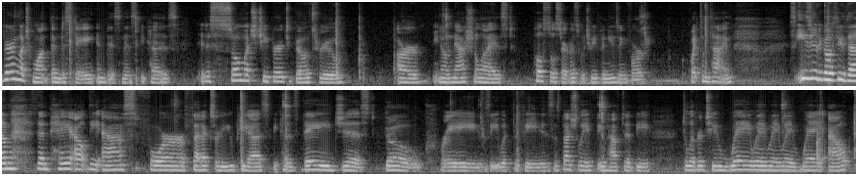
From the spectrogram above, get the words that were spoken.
very much want them to stay in business because it is so much cheaper to go through our, you know, nationalized postal service, which we've been using for quite some time. It's easier to go through them than pay out the ass for FedEx or UPS because they just go crazy with the fees, especially if you have to be delivered to way, way, way, way, way out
